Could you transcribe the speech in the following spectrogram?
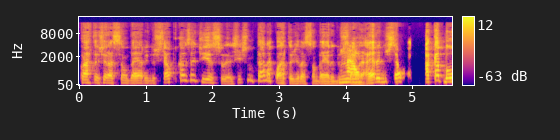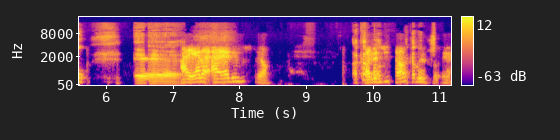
quarta geração da era industrial por causa disso. A gente não está na quarta geração da era industrial. Não. A era industrial acabou. É... A, era, a era industrial. Acabou. A era digital, acabou. É.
